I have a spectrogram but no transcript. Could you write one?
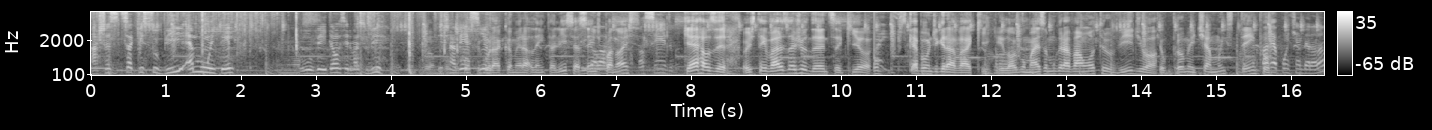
A chance disso aqui subir é muito, hein? Vamos ver então se ele vai subir? Vamos, Deixa vamos bem assim, segurar a câmera lenta ali. Você acende pra nós? Acendo. Quer, Raulzeira? Hoje tem vários ajudantes aqui, ó. Por isso que é bom de gravar aqui. E logo mais vamos gravar um outro vídeo, ó. Que eu prometi há muito tempo. Olha a pontinha dela lá?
